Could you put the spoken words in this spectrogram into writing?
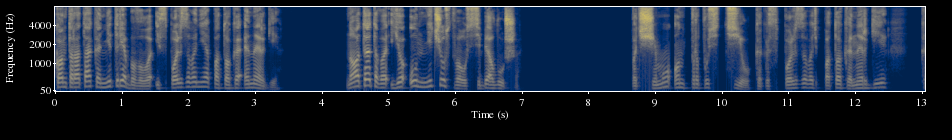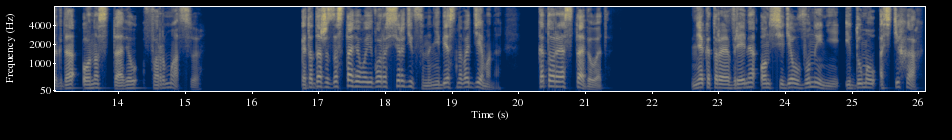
контратака не требовала использования потока энергии. Но от этого Йоун не чувствовал себя лучше. Почему он пропустил, как использовать поток энергии, когда он оставил формацию? Это даже заставило его рассердиться на небесного демона, который оставил это. Некоторое время он сидел в унынии и думал о стихах,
